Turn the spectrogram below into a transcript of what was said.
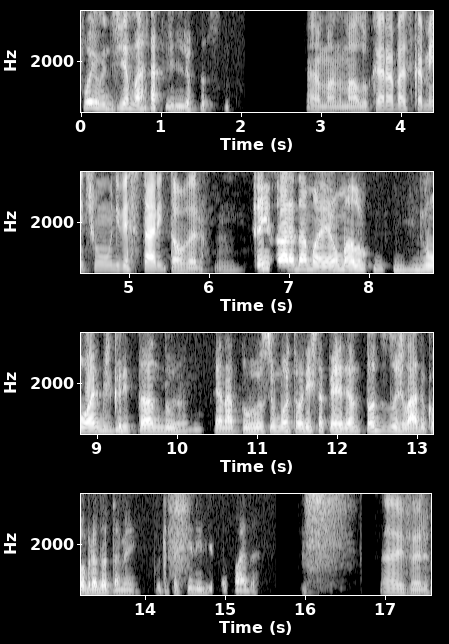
Foi um dia maravilhoso. Ah, mano, o maluco era basicamente um universitário então, velho. Três horas da manhã, o maluco no ônibus gritando Renato Russo e o motorista perdendo todos os lados e o cobrador também. Puta, aquele dia foi foda. Ai, velho.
